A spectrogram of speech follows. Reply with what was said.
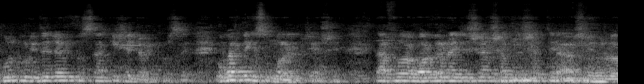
ফুলগুড়িতে করছে করছে? ওখান থেকে কিছু আসে। তারপর অর্গানাইজেশনের সাথে সাথে আসে হলো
